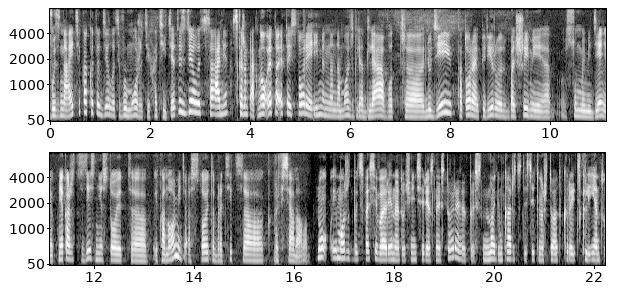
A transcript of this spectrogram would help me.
вы знаете, как это делать, вы можете, хотите это сделать сами. Скажем так, но это, это история именно, на мой взгляд, для вот э, людей, которые оперируют большими суммами денег. Мне кажется, здесь не стоит э, экономить, а стоит обратиться к профессионалам. Ну и может быть, спасибо, Арина, это очень интересная история. То есть многим кажется действительно, что открыть клиенту,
